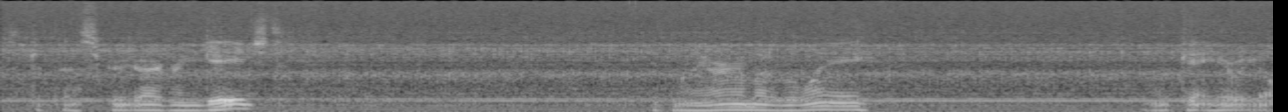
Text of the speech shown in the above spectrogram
Just get the screwdriver engaged. Get my arm out of the way. Okay, here we go.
